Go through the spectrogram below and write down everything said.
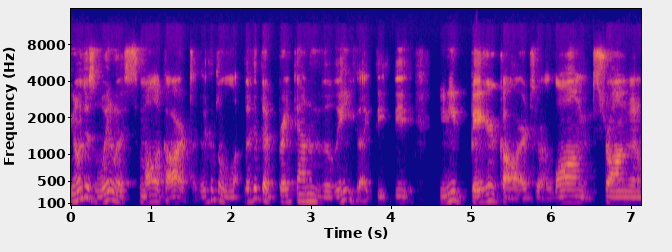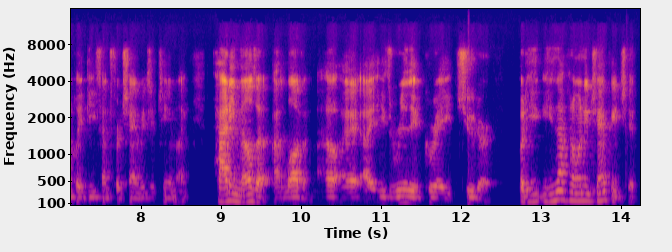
You don't just win with small guards. Like, look at the look at the breakdown of the league. Like the, the you need bigger guards who are long and strong, going to play defense for a championship team. Like Patty Mills, I, I love him. I, I, he's really a great shooter, but he, he's not going to win a championship.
